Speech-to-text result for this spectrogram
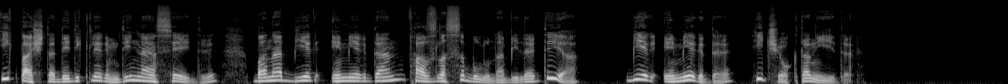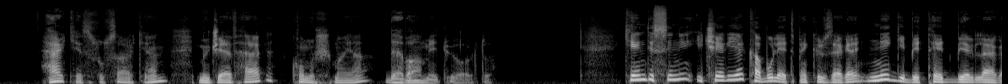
İlk başta dediklerim dinlenseydi bana bir emirden fazlası bulunabilirdi ya, bir emir de hiç yoktan iyidir. Herkes susarken mücevher konuşmaya devam ediyordu. Kendisini içeriye kabul etmek üzere ne gibi tedbirler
